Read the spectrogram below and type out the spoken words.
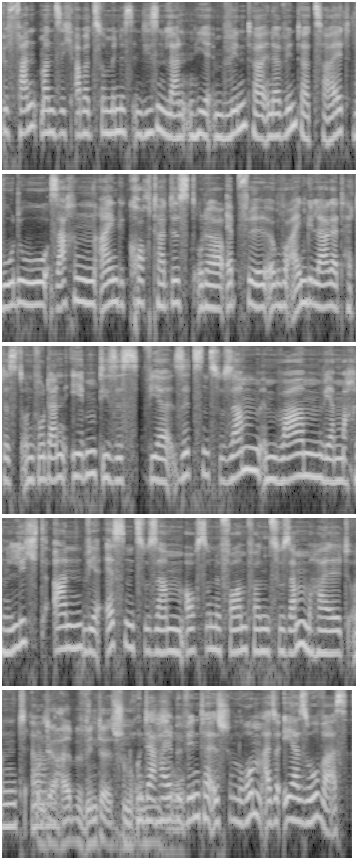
befand man sich aber zumindest in diesen Landen hier im Winter, in der Winterzeit, wo du Sachen eingekocht hattest oder Äpfel irgendwo eingelagert hattest und wo dann eben dieses, wir sitzen zusammen im Warmen, wir machen Licht an, wir essen zusammen, auch so eine Form von Zusammenhalt und, ähm, Und der halbe Winter ist schon rum. und der halbe so. Winter ist schon rum, also eher sowas.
